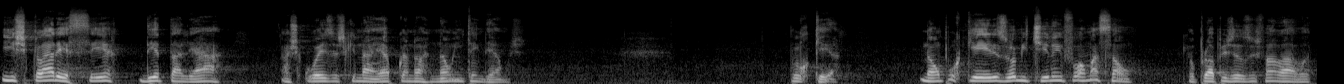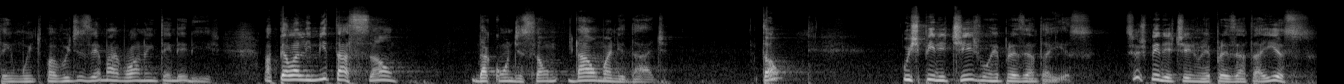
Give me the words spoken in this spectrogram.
e esclarecer, detalhar as coisas que na época nós não entendemos. Por quê? Não porque eles omitiram informação, que o próprio Jesus falava, tenho muito para vos dizer, mas vós não entenderias. Mas pela limitação da condição da humanidade. Então, o Espiritismo representa isso. Se o Espiritismo representa isso,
